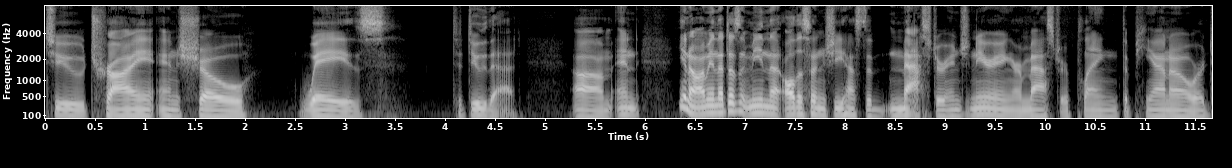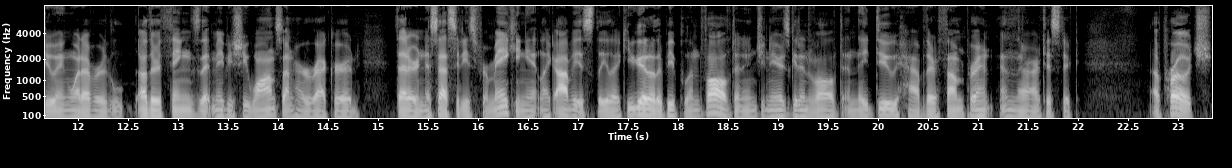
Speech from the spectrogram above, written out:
to try and show ways to do that. Um, and you know, I mean, that doesn't mean that all of a sudden she has to master engineering or master playing the piano or doing whatever other things that maybe she wants on her record that are necessities for making it. Like, obviously, like you get other people involved and engineers get involved and they do have their thumbprint and their artistic approach.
